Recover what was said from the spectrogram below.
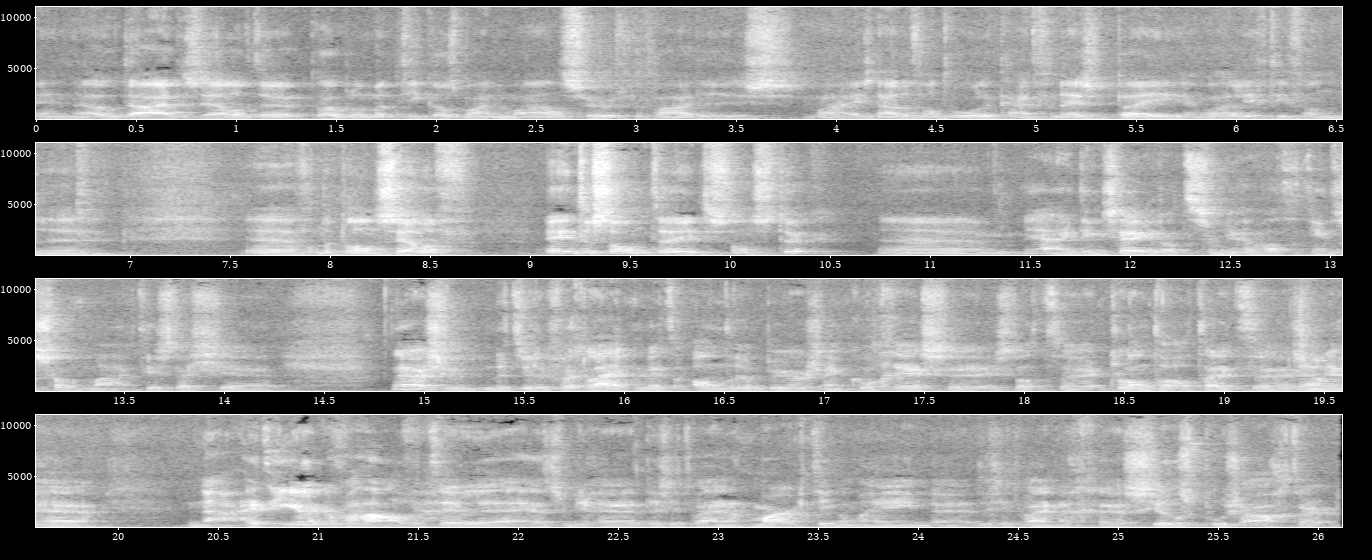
En uh, ook daar dezelfde problematiek als bij een normale service provider is, waar is nou de verantwoordelijkheid van de SAP en waar ligt die van de, van de klant zelf? Interessant, interessant stuk. Um, ja, ik denk zeker dat wat het interessant maakt, is dat je nou, als je het natuurlijk vergelijkt met andere beurzen en congressen, is dat uh, klanten altijd uh, ja. nou, het eerlijke verhaal vertellen. En, zeggen, er zit weinig marketing omheen, er zit weinig sales push achter.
